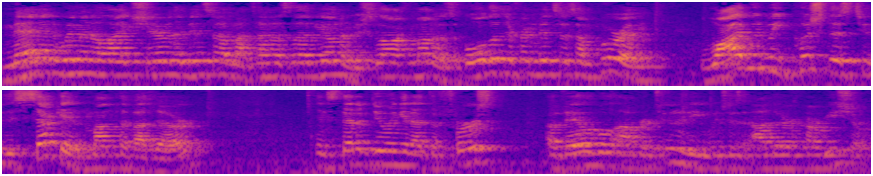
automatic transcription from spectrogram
Men and women alike share in the mitzvah of Matanas Levyon and Mishlach Manos, all the different mitzvahs on Purim. Why would we push this to the second month of Adar instead of doing it at the first available opportunity, which is Adar Harishon?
